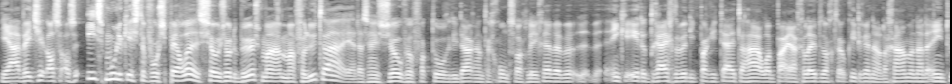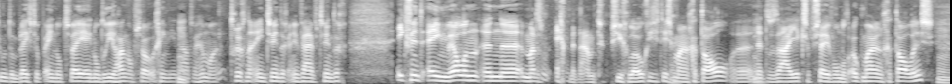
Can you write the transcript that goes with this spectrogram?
ja, weet je, als, als iets moeilijk is te voorspellen, is sowieso de beurs. Maar, maar valuta, ja, daar zijn zoveel factoren die daar aan ten grondslag liggen. We hebben we- één keer eerder dreigden we die pariteit te halen. Een paar jaar geleden dacht ook iedereen, nou, dan gaan we naar de 1 toe. Dan bleef het op 102, 103 hangen of zo. Ging inderdaad weer helemaal terug naar 120, 125. Ik vind 1 wel een, een eh, maar dat is echt met name natuurlijk psychologisch. Het is maar een getal. Eh, Net als de AX op 700 ook maar een getal is. Hmm.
